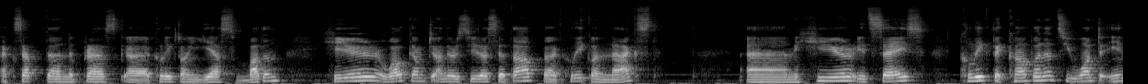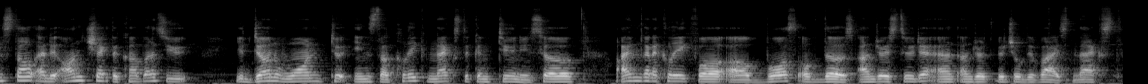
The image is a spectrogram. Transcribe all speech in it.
accept and press uh, click on yes button. Here, welcome to Android Studio setup. Uh, click on next, and here it says click the components you want to install and uncheck the components you you don't want to install. Click next to continue. So I'm gonna click for uh, both of those Android Studio and Android Virtual Device. Next.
